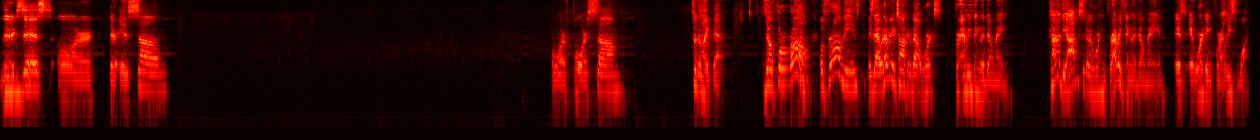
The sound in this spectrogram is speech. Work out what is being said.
there exists or there is some or for some something like that so for all what for all means is that whatever you're talking about works for everything in the domain. Kind of the opposite of it working for everything in the domain is it working for at least one,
